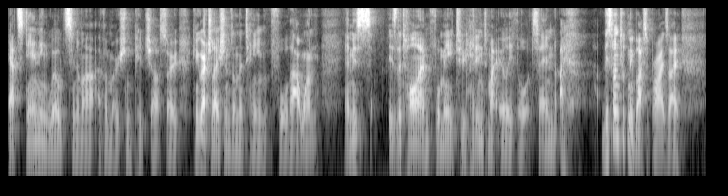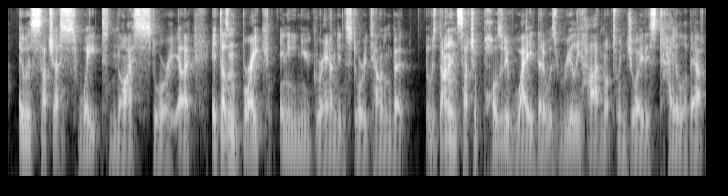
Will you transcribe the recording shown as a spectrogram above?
Outstanding World Cinema of a Motion Picture. So congratulations on the team for that one. And this is the time for me to head into my early thoughts, and I this one took me by surprise. I it was such a sweet, nice story. Like it doesn't break any new ground in storytelling, but it was done in such a positive way that it was really hard not to enjoy this tale about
